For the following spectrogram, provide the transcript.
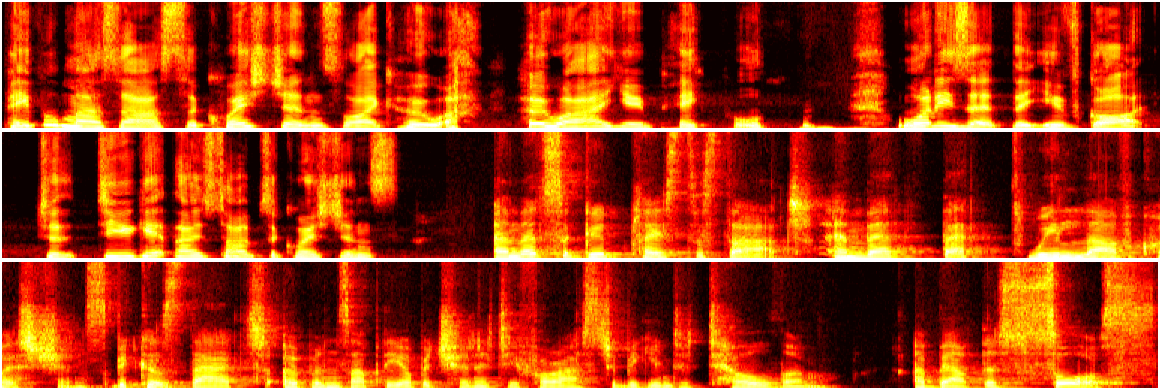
people must ask the questions like, who are, who are you people? what is it that you've got? Do, do you get those types of questions? And that's a good place to start. And that that we love questions because that opens up the opportunity for us to begin to tell them about the source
